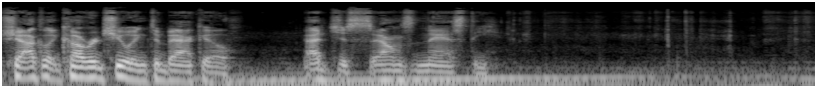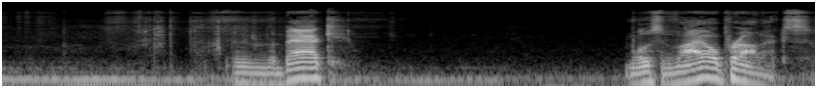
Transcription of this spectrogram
Chocolate covered chewing tobacco. That just sounds nasty. And in the back, most vile products.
